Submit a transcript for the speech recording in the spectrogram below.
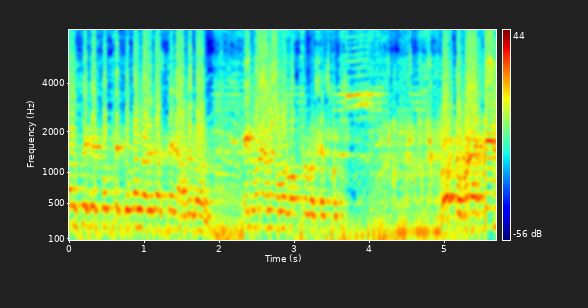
মঞ্চ থেকে প্রত্যেক দোকানদারের কাছ থেকে আবেদন এই বলে আমি আমার বক্তব্য শেষ করছি বক্তব্য রাখবেন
